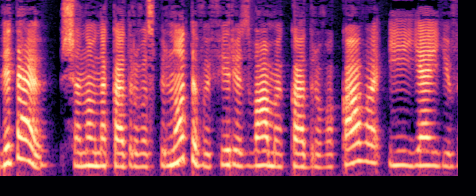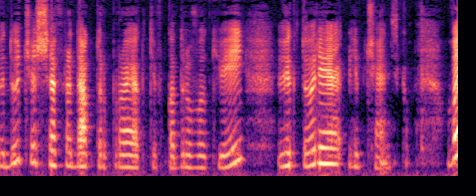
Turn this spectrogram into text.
Вітаю, шановна кадрова спільнота. В ефірі з вами кадрова кава і я її ведуча, шеф-редактор проєктів кадрових QA Вікторія Ліпчанська. Ви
